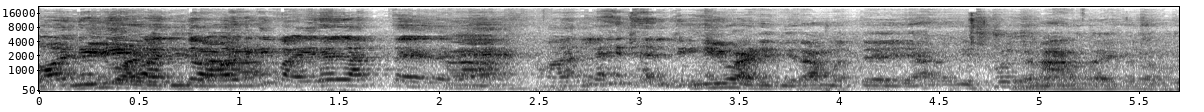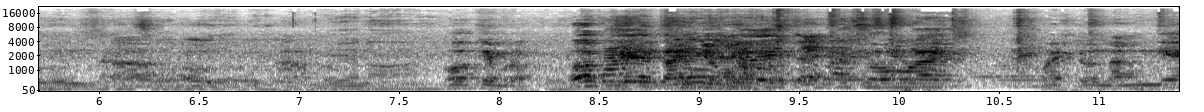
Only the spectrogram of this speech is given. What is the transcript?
ಆಲ್ರೆಡಿ ನೀವ್ ಒಂದು ಆಡಿದ್ದೀರಾ? ವೈರಲ್ ಆಗ್ತಾ ಇದೆ. ಆನ್ಲೈನ್ ಅಲ್ಲಿ. ನೀವು ಆಡಿದ್ದೀರಾ ಮತ್ತೆ ಯಾರು ಎಷ್ಟೊಂದು ಜನ ಆಡ್ತಾ ಇದ್ದಾರೆ? ಹೌದು ಹೌದು. Okay bro okay thank you thank you so much but ನಮಗೆ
